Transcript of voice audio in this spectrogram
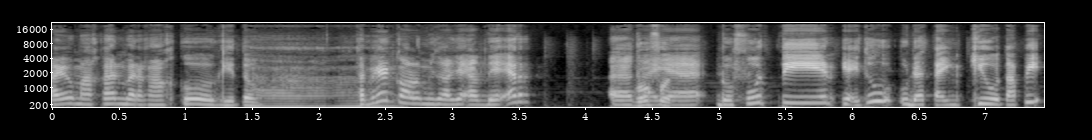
ayo makan bareng aku gitu. Ah. tapi kan kalau misalnya LDR eh, GoFood. kayak GoFoodin ya itu udah thank you. Tapi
